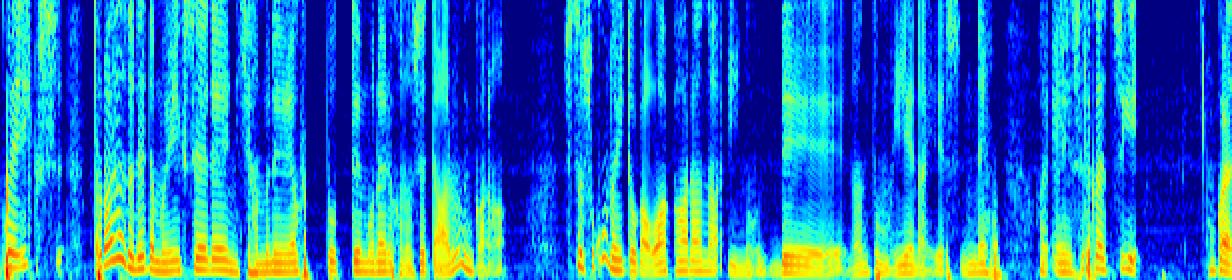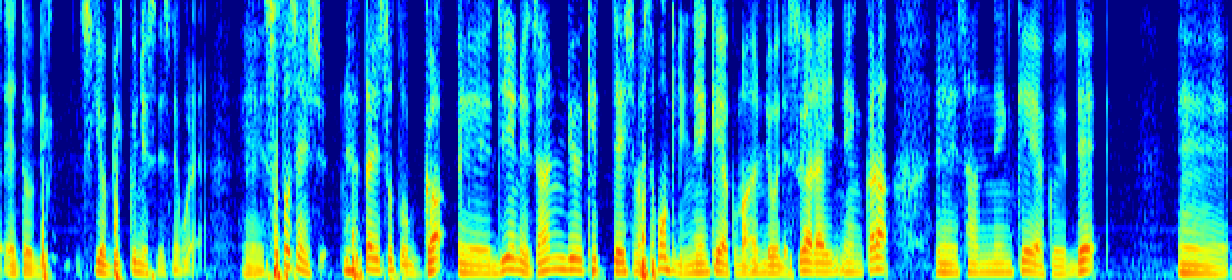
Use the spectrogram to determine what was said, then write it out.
これ、育成、トライアウト出ても育成で日ハムで役取ってもらえる可能性ってあるんかなちょっとそこの意図がわからないので、なんとも言えないですね。はい、えー、それから次。ここから、えっ、ー、と、次はビッグニュースですね、これ。えー、外選手、ね、2人外が、えー、DNA 残留決定しました。今季2年契約満了ですが、来年から、えー、3年契約で、え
